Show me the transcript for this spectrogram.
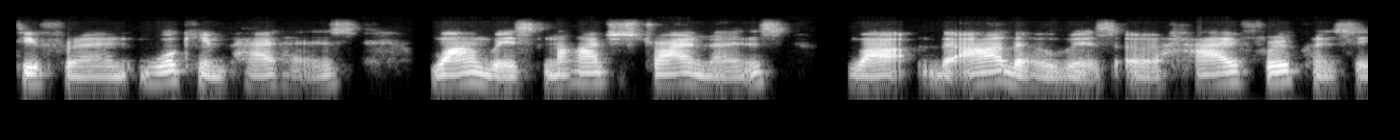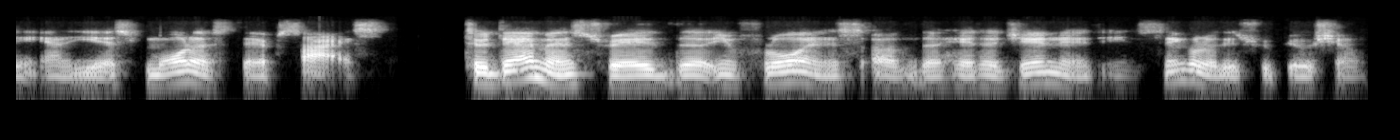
different working patterns, one with large stride length, while the other with a high frequency and yet smaller step size. To demonstrate the influence of the heterogeneity in signal distribution,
